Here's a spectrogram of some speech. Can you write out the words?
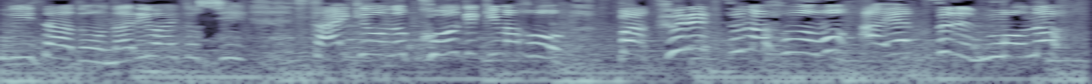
ウィザードをなりわいとし最強の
